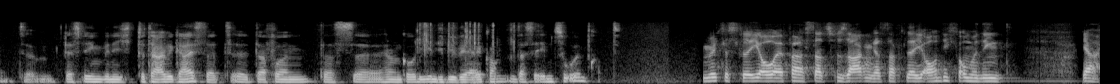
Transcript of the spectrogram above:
Und ähm, deswegen bin ich total begeistert äh, davon, dass äh, Herrn Godi in die BWL kommt und dass er eben zu Ulm kommt. Ich möchte vielleicht auch etwas dazu sagen, dass er vielleicht auch nicht unbedingt ja,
